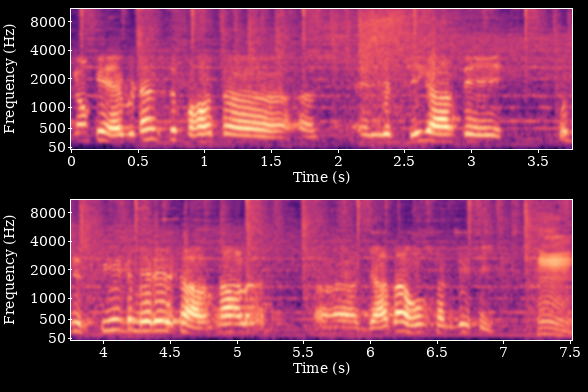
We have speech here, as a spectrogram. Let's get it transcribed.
ਕਿਉਂਕਿ ਐਵੀਡੈਂਸ ਬਹੁਤ ਇਹਦੇ ਸੀਗਾ ਤੇ ਉਹਦੀ ਸਪੀਡ ਮੇਰੇ ਹਿਸਾਬ ਨਾਲ ਜ਼ਿਆਦਾ ਹੋ ਸਕਦੀ ਸੀ। ਹੂੰ।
